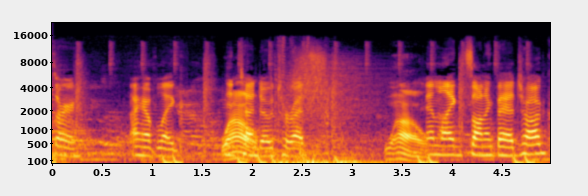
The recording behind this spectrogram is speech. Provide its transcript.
Sorry, I have like Wow. Nintendo Tourette's wow. and like Sonic the Hedgehog.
